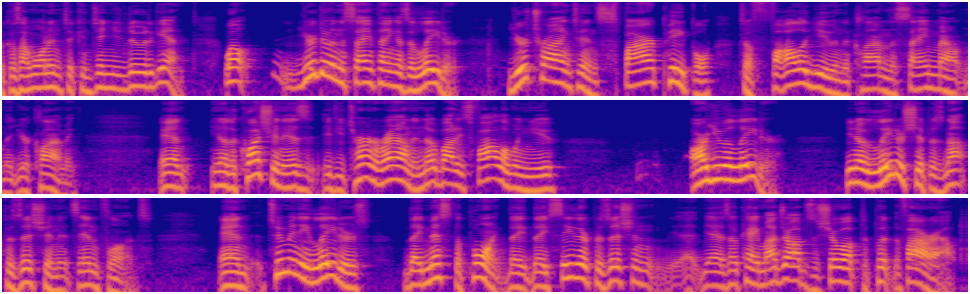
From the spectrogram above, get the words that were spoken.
because I want him to continue to do it again. Well, you're doing the same thing as a leader. You're trying to inspire people to follow you and to climb the same mountain that you're climbing. And, you know, the question is if you turn around and nobody's following you, are you a leader? You know, leadership is not position, it's influence. And too many leaders they miss the point. They, they see their position as okay, my job is to show up to put the fire out.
